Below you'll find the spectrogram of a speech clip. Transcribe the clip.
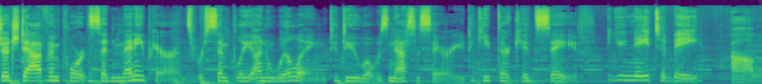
Judge Davenport said many parents were simply unwilling to do what was necessary to keep their kids safe. you need to be um,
